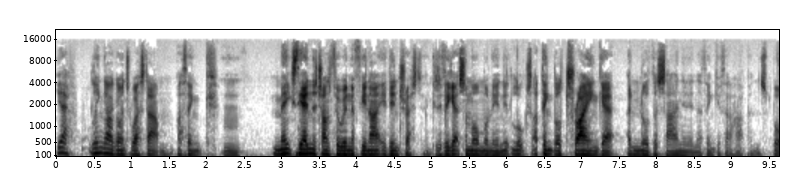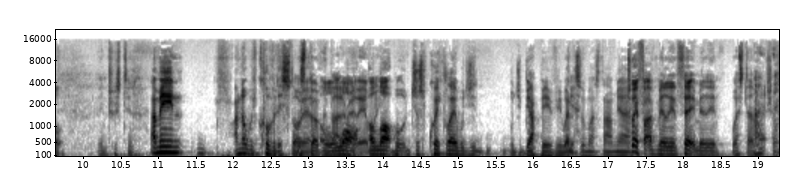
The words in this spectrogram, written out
yeah, Lingard going to West Ham. I think Mm. makes the end of transfer window for United interesting because if they get some more money and it looks, I think they'll try and get another signing in. I think if that happens, but Interesting. I mean, I know we've covered this story a spoken about it lot, really, a lot, but just quickly, would you would you be happy if he went Yeah. to West Ham? Yeah, 25 million, 30 million, West Ham. I- Sean.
